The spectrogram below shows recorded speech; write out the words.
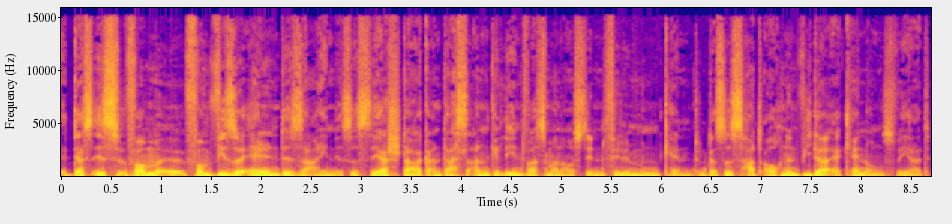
Das ist vom, äh, vom visuellen Design ist es sehr stark an das angelehnt, was man aus den Filmen kennt. Und das ist, hat auch einen Wiedererkennungswert.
